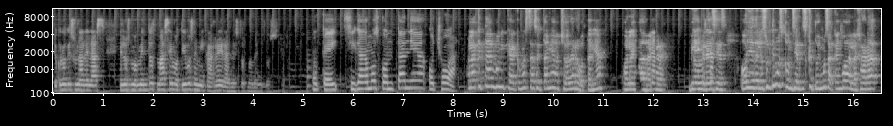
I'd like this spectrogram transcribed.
yo creo que es uno de, las, de los momentos más emotivos de mi carrera en estos momentos. Ok, sigamos con Tania Ochoa. Hola, ¿qué tal, Mónica? ¿Cómo estás? Soy Tania Ochoa de Robotania. Hola, Guadalajara. Bien, gracias. Oye, de los últimos conciertos que tuvimos acá en Guadalajara,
